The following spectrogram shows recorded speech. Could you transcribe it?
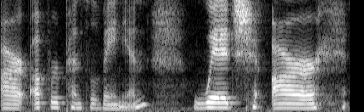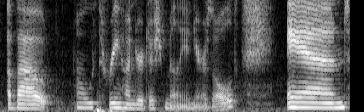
are Upper Pennsylvanian, which are about oh 300ish million years old. And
